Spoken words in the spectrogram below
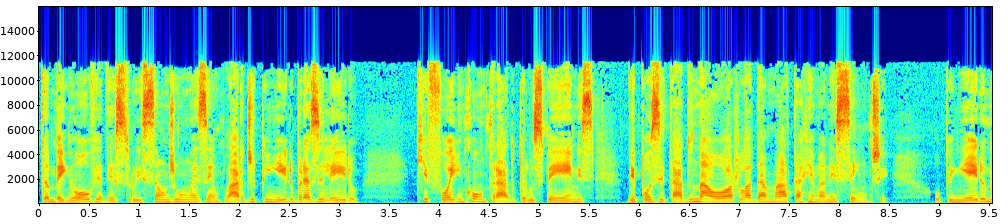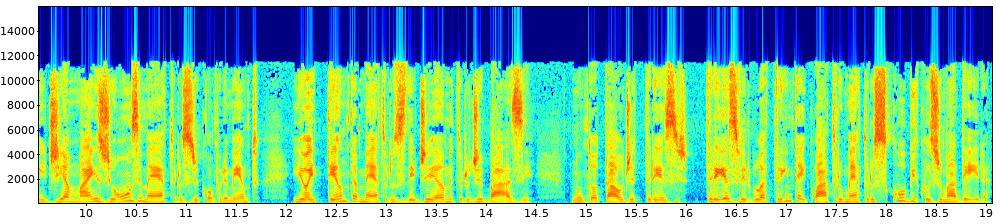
Também houve a destruição de um exemplar de pinheiro brasileiro, que foi encontrado pelos PMs, depositado na orla da mata remanescente. O pinheiro media mais de 11 metros de comprimento e 80 metros de diâmetro de base, num total de 3,34 metros cúbicos de madeira.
